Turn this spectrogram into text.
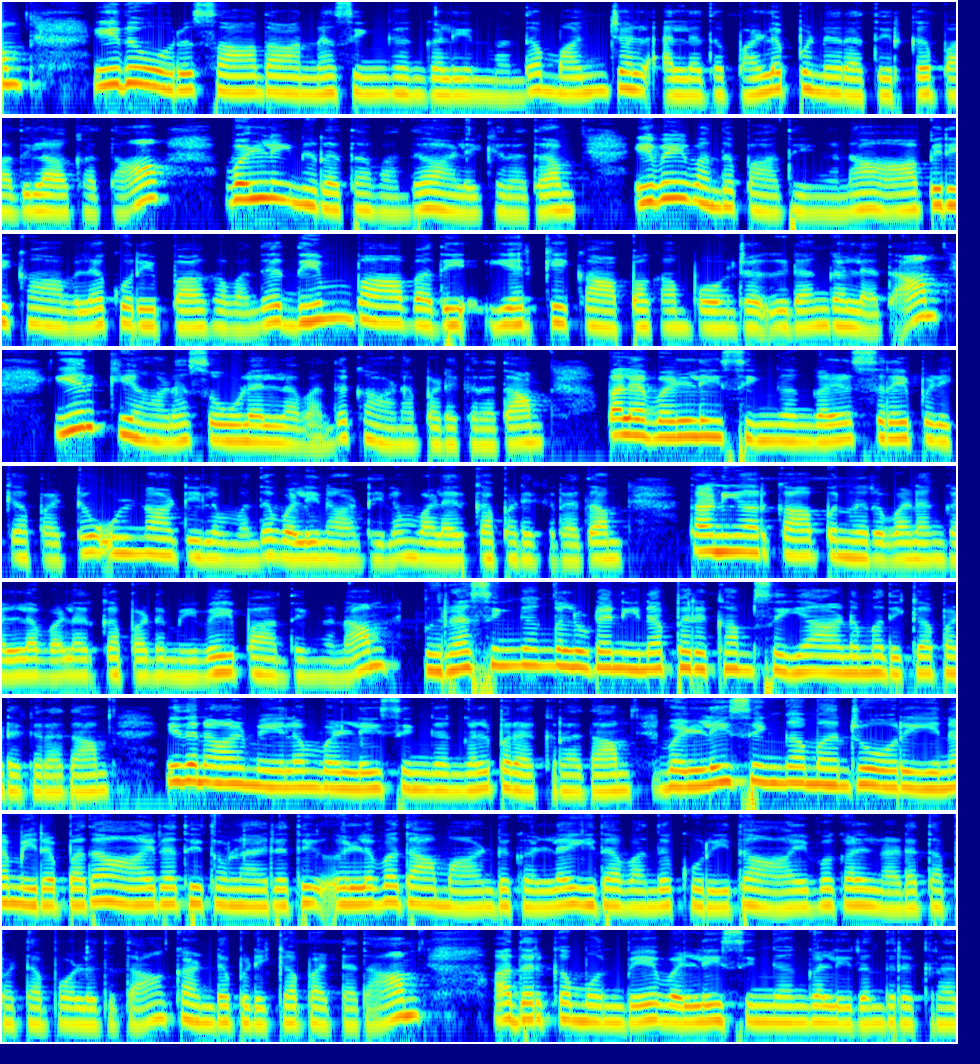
இது ஒரு சாதாரண சிங்கங்களின் வந்து மஞ்சள் அல்லது பழுப்பு நிறத்திற்கு பதிலாக தான் வெள்ளை நிறத்தை வந்து அழைக்கிறது. இவை வந்து பார்த்தீங்கன்னா ஆப்பிரிக்காவில் குறிப்பாக வந்து திம்பாவதி இயற்கை காப்பகம் போன்ற இடங்களில் தான் இயற்கையான சூழலில் வந்து காணப்படுகிறதாம் பல வெள்ளை சிங்கங்கள் சிறைப்பிடிக்கப்பட்டு உள்நாட்டிலும் வந்து வெளிநாட்டிலும் வளர்க்கப்படுகிறது தனியார் காப்பு நிறுவனங்களில் வளர்க்கப்படும் இவை பார்த்தீங்கன்னா பிற சிங்கங்களுடன் இனப்பெருக்கம் செய்ய அனுமதிக்கப்படுகிறதாம். இதனால் மேலும் வெள்ளை சிங்கங்கள் பிறக்கிறதாம். வெள்ளை சிங்கம் என்று ஒரு இனம் இருப்பது ஆயிரத்தி தொள்ளாயிரத்தி எழுபதாம் ஆண்டுகளில் இதை வந்து குறித்து ஆய்வுகள் நடத்தப்பட்ட பொழுது தான் கண்டுபிடிக்கப்பட்டதாம். அதற்கு முன்பே வெள்ளை சிங்கங்கள் இருந்திருக்கிறது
